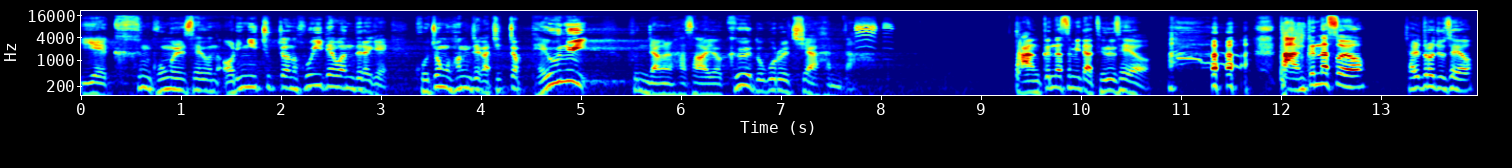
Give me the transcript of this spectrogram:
이에 큰 공을 세운 어린이 축전 호위대원들에게 고종 황제가 직접 대운위 훈장을 하사하여 그 노고를 치하한다. 다 안 끝났습니다. 들으세요. 다 안 끝났어요. 잘 들어주세요.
